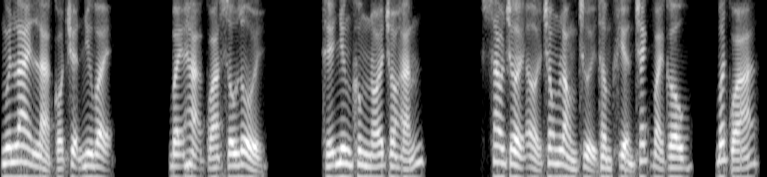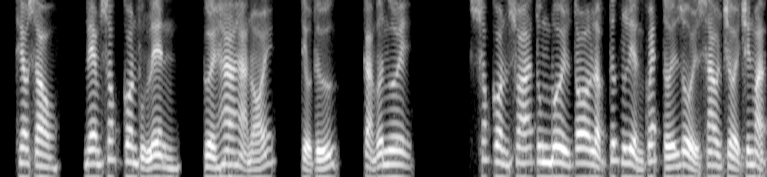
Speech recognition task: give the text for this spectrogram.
nguyên lai like là có chuyện như vậy. Bệ hạ quá xấu rồi. Thế nhưng không nói cho hắn. Sao trời ở trong lòng chửi thầm khiển trách vài câu, bất quá, theo sau, đem sóc con phủ lên, cười ha hả nói, tiểu tứ, cảm ơn ngươi. Sóc con xoa tung đôi to lập tức liền quét tới rồi sao trời trên mặt,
